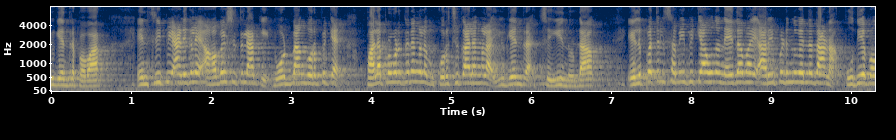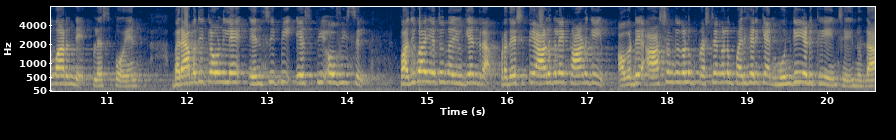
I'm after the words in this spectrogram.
Yugendra Pawar. N C P അണികളെ ആവേശത്തിലാക്കി വോട്ട് ബാങ്ക് ഉറപ്പിക്കാൻ പല പ്രവർത്തനങ്ങളും കുറച്ചു കാലങ്ങളായി യുഗേന്ദ്ര ചെയ്യുന്നുണ്ട്. എളുപ്പത്തിൽ സമീപിക്കാവുന്ന നേതാവായി അറിയപ്പെടുന്നുവെന്നതാണ് പുതിയ പവാറിന്റെ പ്ലസ് പോയിന്റ്. ബരാമതി ടൗണിലെ N C P S P ഓഫീസിൽ പതിവായി എത്തുന്ന യുഗേന്ദ്ര പ്രദേശത്തെ ആളുകളെ കാണുകയും അവരുടെ ആശങ്കകളും പ്രശ്നങ്ങളും പരിഹരിക്കാൻ മുൻകൈയെടുക്കുകയും ചെയ്യുന്നുണ്ട്.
